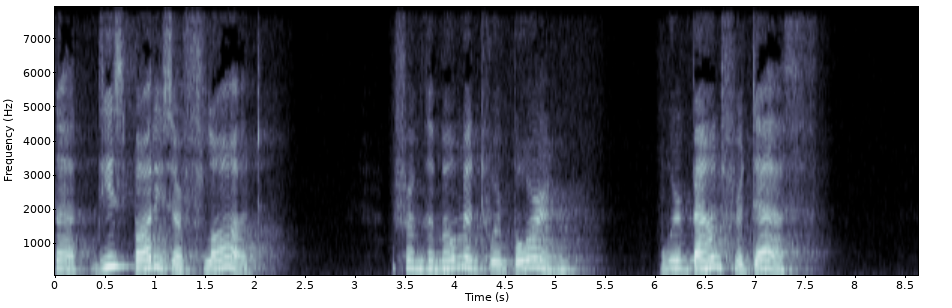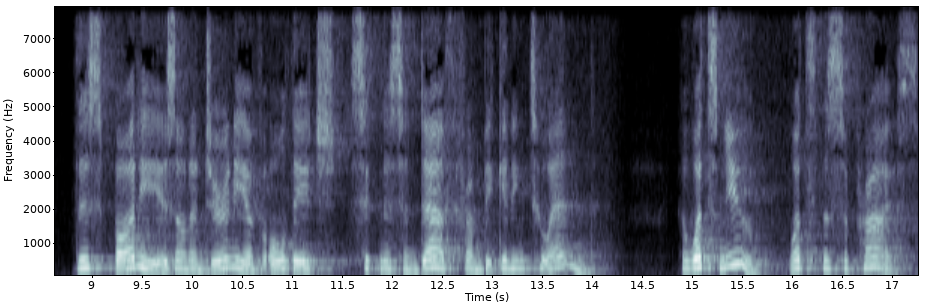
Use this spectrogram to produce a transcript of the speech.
that these bodies are flawed. From the moment we're born, we're bound for death. This body is on a journey of old age, sickness, and death from beginning to end. What's new? What's the surprise?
